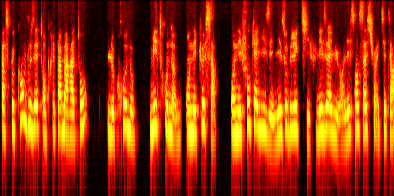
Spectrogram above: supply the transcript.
parce que quand vous êtes en prépa marathon, le chrono, métronome, on n'est que ça. On est focalisé, les objectifs, les allures, les sensations, etc.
